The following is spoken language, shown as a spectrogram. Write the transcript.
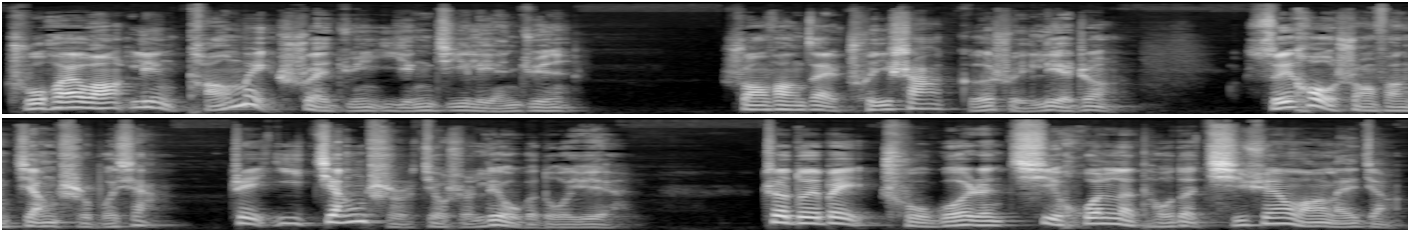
楚怀王令堂妹率军迎击联军，双方在垂沙隔水列阵，随后双方僵持不下，这一僵持就是六个多月。这对被楚国人气昏了头的齐宣王来讲，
